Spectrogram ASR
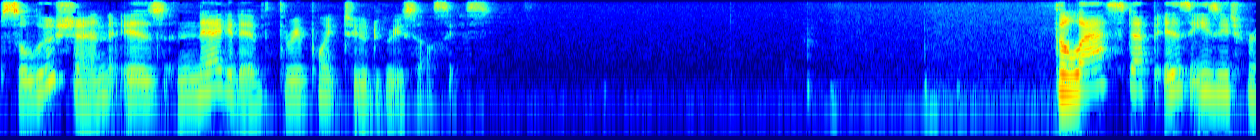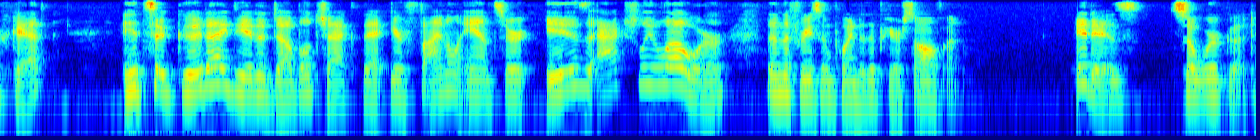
solution is negative 3.2 degrees Celsius. The last step is easy to forget. It's a good idea to double check that your final answer is actually lower than the freezing point of the pure solvent. It is, so we're good.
